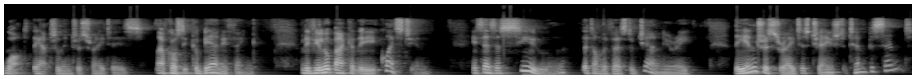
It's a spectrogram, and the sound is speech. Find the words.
what the actual interest rate is. Now, of course, it could be anything. But if you look back at the question, it says assume that on the 1st of January, the interest rate has changed to 10%.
